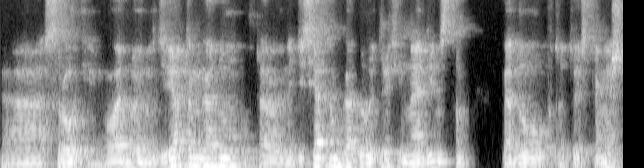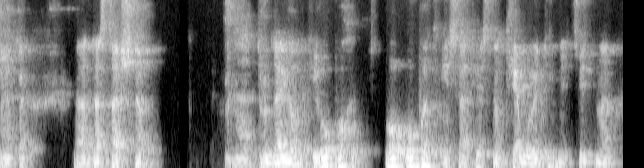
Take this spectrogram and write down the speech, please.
э, сроки. У одной на девятом году, у второй на десятом году и третий на одиннадцатом году опыта. То есть, конечно, это э, достаточно трудоемкий опыт, опыт и, соответственно, требует действительно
